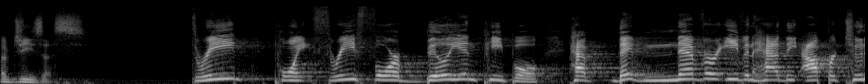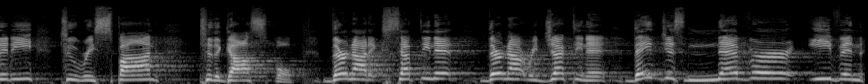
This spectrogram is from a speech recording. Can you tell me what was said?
of Jesus. 3.34 billion people have they've never even had the opportunity to respond to the gospel. They're not accepting it, they're not rejecting it. They've just never even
